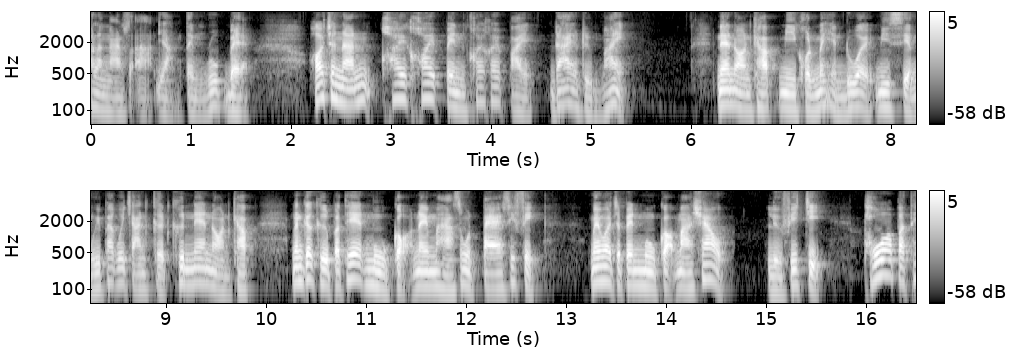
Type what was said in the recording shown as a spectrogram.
พลังงานสะอาดอย่างเต็มรูปแบบ เพราะฉะนั้นค่อยๆเป็นค่อยๆไปได้หรือไม่ แน่นอนครับมีคนไม่เห็นด้วยมีเสียงวิพากษ์วิจารณ์เกิดขึ้นแน่นอนครับ นั่นก็คือประเทศหมู่เกาะในมหาสมุทรแปซิฟิก ไม่ว่าจะเป็นหมู่เกาะมาร์แชลหรือฟิจิ เพราะว่าประเท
